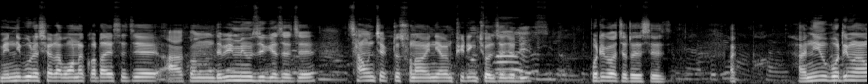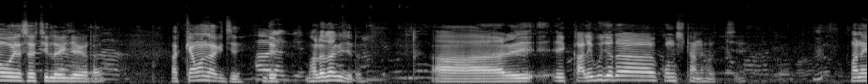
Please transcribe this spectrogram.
মেদিনীপুরে সেটা অনেক কটা এসেছে এখন দেবী মিউজিক এসেছে সাউন্ড চেক তো শোনা হয়নি এখন ফিটিং চলছে যদি। প্রতি বছর এসেছে আর হ্যাঁ নিউ প্রতিমাও এসেছিল এই জায়গাটা। আর কেমন লাগছে? ভালো দেখ- লাগছে। ভালো লাগছে তো? আর এই- এই কালী পুজোটা কোন স্থানে হচ্ছে? মানে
